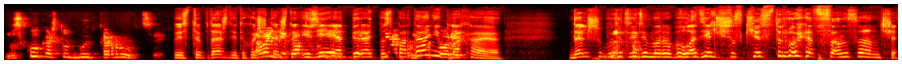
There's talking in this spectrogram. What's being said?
ну сколько ж тут будет коррупции? То есть ты, подожди, ты хочешь Давайте сказать, что идея отбирать паспорта неплохая? Дальше будет, да. видимо, рабовладельческий строй от Сан Саныча.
